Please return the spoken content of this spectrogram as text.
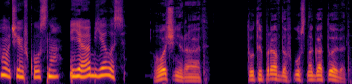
«Очень вкусно. Я объелась». «Очень рад. Тут и правда вкусно готовят».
